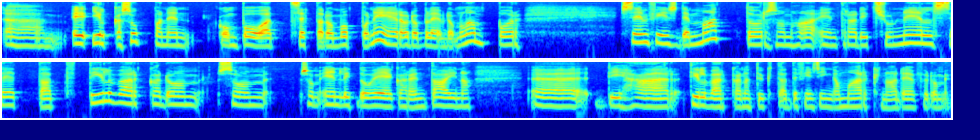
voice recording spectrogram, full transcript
um, Ilkka Suppanen kom på att sätta dem upp och ner och då blev de lampor. Sen finns det mattor som har en traditionell sätt att tillverka dem som, som enligt då ägaren Taina eh, de här tillverkarna tyckte att det finns inga marknader för de är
